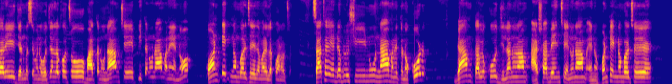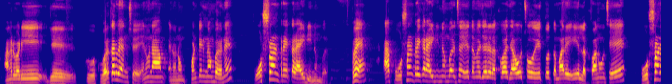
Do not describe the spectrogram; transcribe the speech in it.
તારીખ, જન્મ સમયનું વજન લખો છો, માતાનું નામ છે, પિતાનું નામ અને એનો કોન્ટેક્ટ નંબર છે તમારે લખવાનો છે. સાથે એડબ્લ્યુસી નું નામ અને તેનો કોડ ગામ, તાલુકો, જિલ્લાનું નામ, આશાબેન છે એનું નામ, એનો કોન્ટેક્ટ નંબર છે, આંગણવાડી જે વર્કરબેન છે એનું નામ, એનો કોન્ટેક્ટ નંબર અને પોષણ ટ્રેકર આઈડી નંબર હવે આ પોષણ ટ્રેકર આઈડી નંબર છે એ તમે જ્યારે લખવા જાઓ છો, એ તો તમારે એ લખવાનું છે. પોષણ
